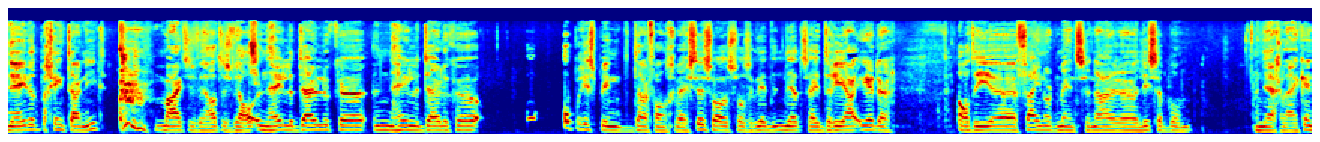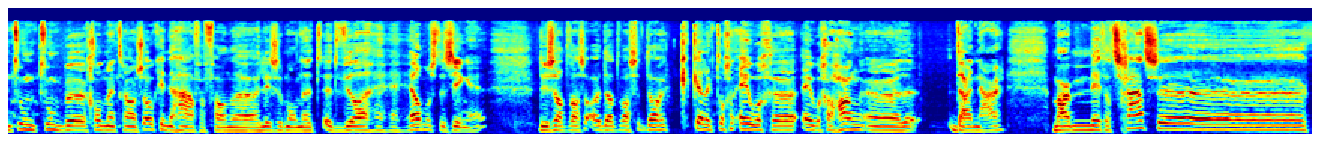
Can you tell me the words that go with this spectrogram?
Nee, dat begint daar niet. maar het is wel, het is wel een, hele duidelijke, een hele duidelijke oprisping daarvan geweest. Zoals, zoals ik net zei, drie jaar eerder... al die uh, Feyenoord-mensen naar uh, Lissabon en dergelijke. En toen, toen begon men trouwens ook in de haven van uh, Lissabon het, het Wilhelmus te zingen. Dus dat was, dat was kennelijk toch een eeuwige, eeuwige hang daarnaar. Maar met dat schaatsen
